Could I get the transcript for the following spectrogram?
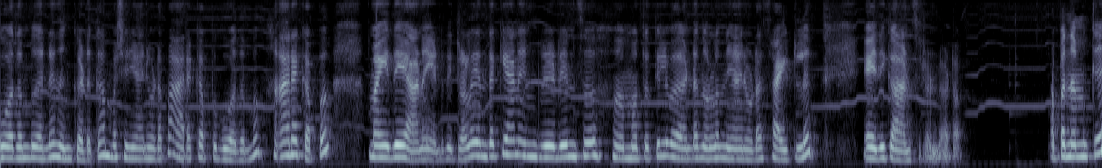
ഗോതമ്പ് തന്നെ നിങ്ങൾക്ക് എടുക്കാം. പക്ഷേ ഞാനിവിടെ ഇപ്പോൾ അര കപ്പ് ഗോതമ്പും അര കപ്പ് മൈദയാണ് എടുത്തിട്ടുള്ളത്. എന്തൊക്കെയാണ് ഇൻഗ്രീഡിയൻസ് മൊത്തത്തിൽ വേണ്ടതെന്നുള്ളത് ഞാനിവിടെ സൈറ്റിൽ എഴുതി കാണിച്ചിട്ടുണ്ട് കേട്ടോ. അപ്പം നമുക്ക്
